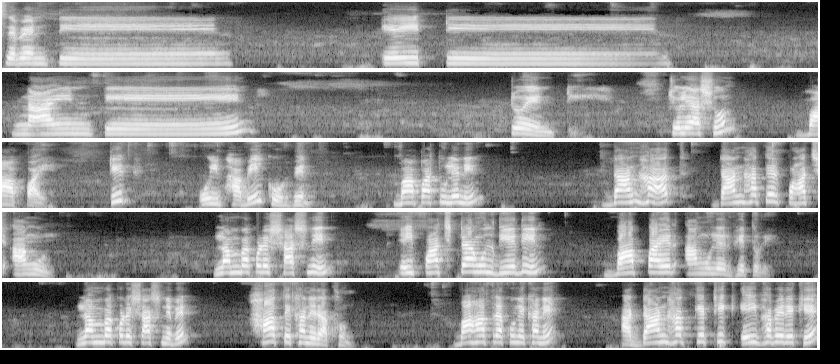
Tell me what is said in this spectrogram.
সেভেন্টিন এইটিন নাইনটিন, টোয়েন্টি। চলে আসুন বাঁ পায়ে। ঠিক ওইভাবেই করবেন। বাঁ পা তুলে নিন। ডান হাত, ডান হাতের পাঁচ আঙুল। লম্বা করে শ্বাস নিন। এই পাঁচটা আঙুল দিয়ে দিন বাঁ পায়ের আঙুলের ভেতরে। লম্বা করে শ্বাস নেবেন। হাত এখানে রাখুন। বাঁ হাত রাখুন এখানে। আর ডান হাতকে ঠিক এইভাবে রেখে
